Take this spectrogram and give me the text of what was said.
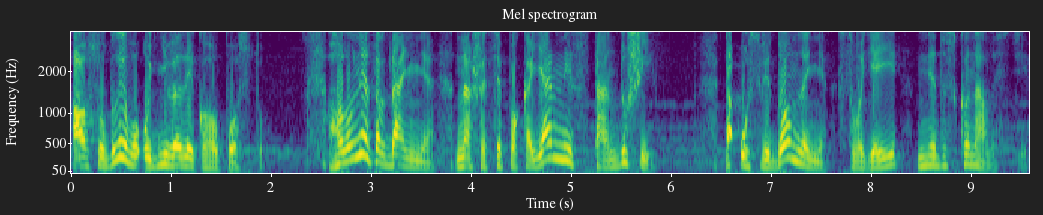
а особливо у дні Великого посту. Головне завдання наше це покаянний стан душі та усвідомлення своєї недосконалості.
